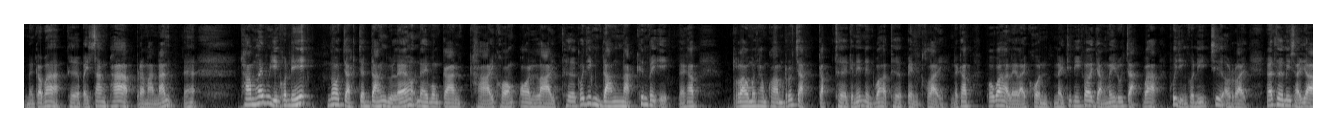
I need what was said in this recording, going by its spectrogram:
เหมือนกับว่าเธอไปสร้างภาพประมาณนั้นนะฮะทำให้ผู้หญิงคนนี้นอกจากจะดังอยู่แล้วในวงการขายของออนไลน์ เธอก็ยิ่งดังหนักขึ้นไปอีกนะครับ เรามาทำความรู้จักกับเธอกันนิดหนึ่งว่าเธอเป็นใครนะครับ เพราะว่าหลายๆ คนในที่นี้ก็ยังไม่รู้จักว่าผู้หญิงคนนี้ชื่ออะไรและเธอมีฉายา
